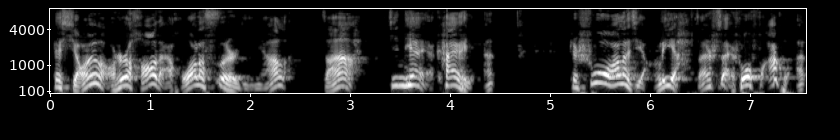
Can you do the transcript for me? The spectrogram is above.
这小云老师好歹活了四十几年了，咱啊今天也开开眼。这说完了奖励啊，咱再说罚款。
